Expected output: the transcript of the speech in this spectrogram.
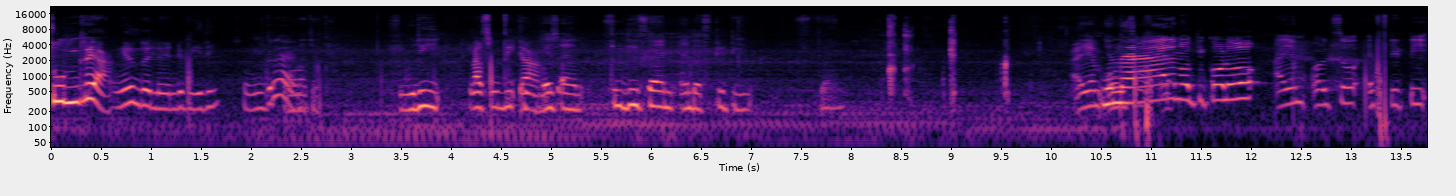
സുന്ദ്ര. അങ്ങനെ എന്തല്ലോ എന്റെ പേര്? സുന്ദര. സുരി ആ സുധി ആ. നേരെ നോക്കിക്കോളൂ. I'm also F T T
